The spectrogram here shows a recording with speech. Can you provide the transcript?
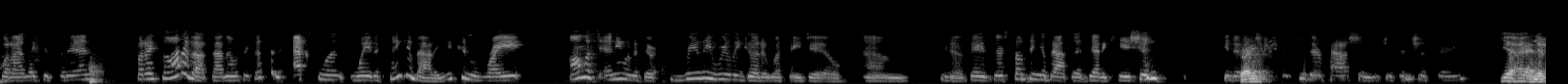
what I like to put in. But I thought about that and I was like, that's an excellent way to think about it. You can write almost anyone if they're really, really good at what they do. Um, you know, they, there's something about that dedication, you know, Right. to, to their passion, which is interesting. Yeah. And if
